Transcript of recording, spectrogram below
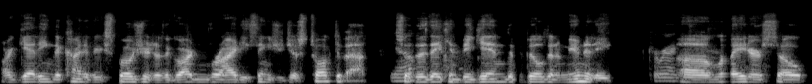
are getting the kind of exposure to the garden variety things you just talked about yep. so that they can begin to build an immunity correct. uh, later. So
